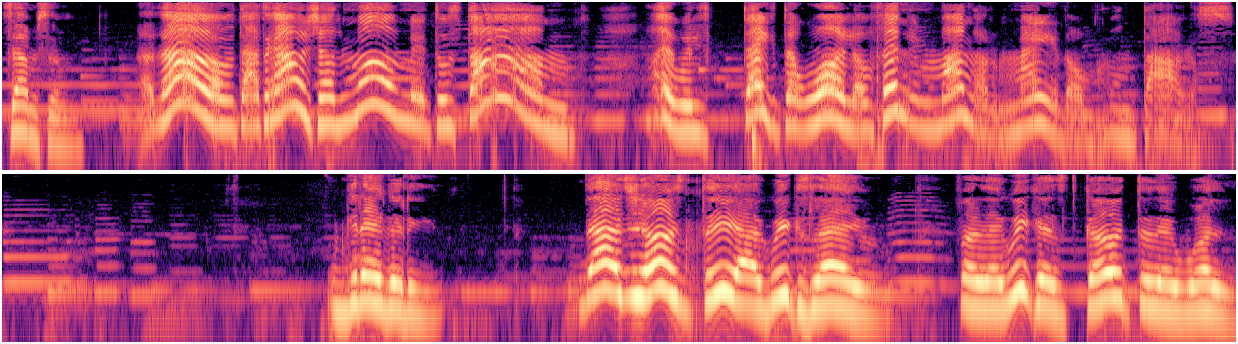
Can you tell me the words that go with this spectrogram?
Samson, dog that thou shalt move me to stand. I will take the wall of any man or maid of Montagues. Gregory, thou shalt be a weak slave, for the weakest go to the wall.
